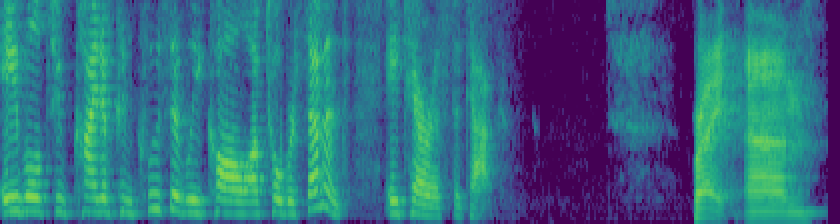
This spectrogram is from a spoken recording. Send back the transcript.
able to kind of conclusively call October 7th a terrorist attack. Right. Um,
